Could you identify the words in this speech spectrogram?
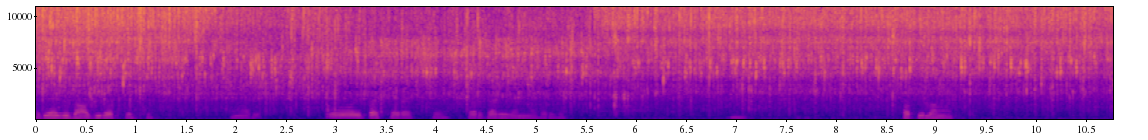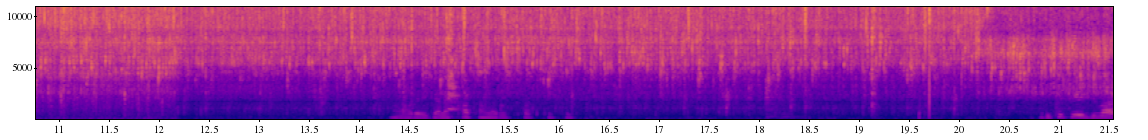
ওদের আগে ভাজি করতেছে। আর ওই পাশে রাখছে তরকারি রান্না করবে। পাতিলা মাছ আর এইখানে কাঁচামরিচ কাটতেছে। এদিকে পেঁয়াজ বা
